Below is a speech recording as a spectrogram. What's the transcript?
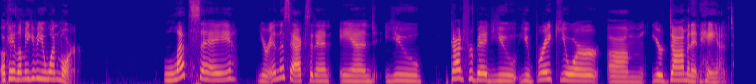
Okay, let me give you one more. Let's say you're in this accident and you god forbid you you break your um your dominant hand.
